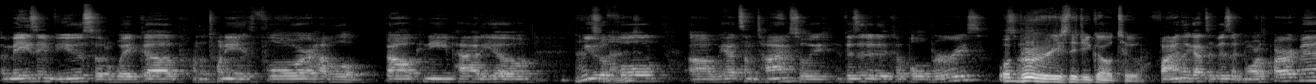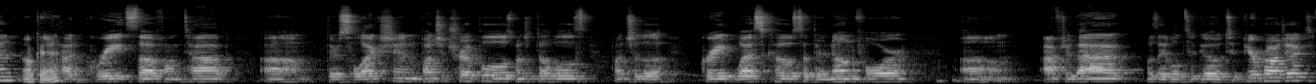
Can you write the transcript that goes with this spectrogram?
amazing view. So to wake up on the 28th floor, have a little balcony, patio, That's beautiful. Uh, we had some time, so we visited a couple breweries. What So breweries did you go to? Finally got to visit North Park, man. Okay. Had great stuff on tap. Um, their selection, bunch of triples, bunch of doubles, bunch of the great West Coast that they're known for. Um, after that, was able to go to Pure Project.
